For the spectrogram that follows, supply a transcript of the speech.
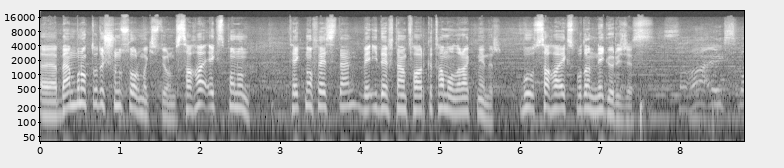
Ee, ben bu noktada şunu sormak istiyorum. Saha Expo'nun Teknofest'ten ve İDEF'ten farkı tam olarak nedir? Bu Saha Expo'da ne göreceğiz? Expo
